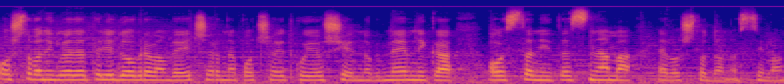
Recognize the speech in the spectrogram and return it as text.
Poštovani gledatelji, dobra vam večer. Na početku još jednog dnevnika. Ostanite s nama. Evo što donosimo.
